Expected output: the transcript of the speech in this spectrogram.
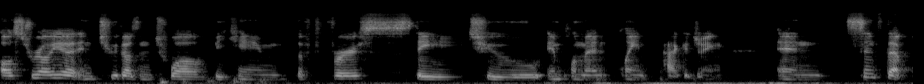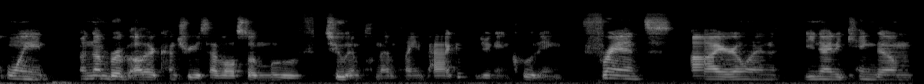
Australia in 2012 became the first state to implement plain packaging. And since that point, a number of other countries have also moved to implement plain packaging, including France, Ireland, United Kingdom,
